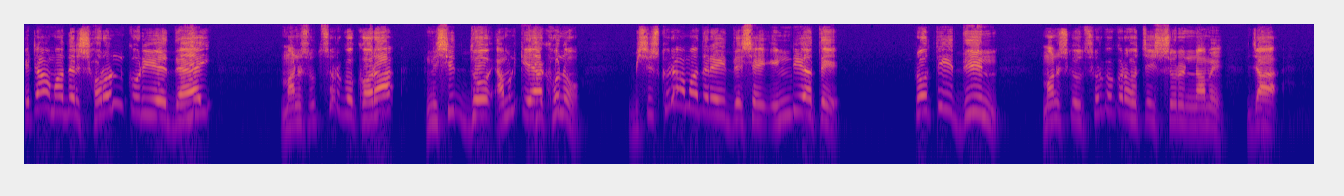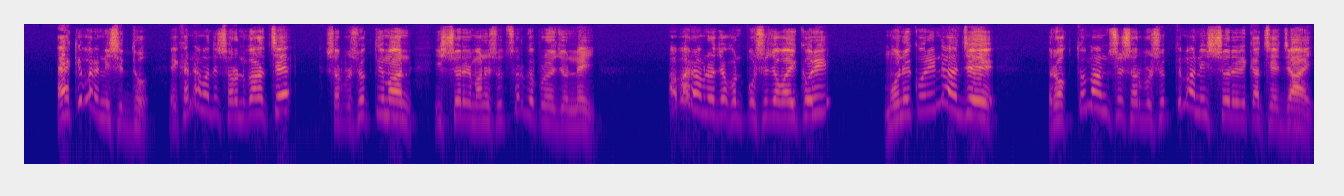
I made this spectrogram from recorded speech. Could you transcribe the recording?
এটা আমাদের স্মরণ করিয়ে দেয় মানুষ উৎসর্গ করা নিষিদ্ধ, এমনকি এখনও বিশেষ করে আমাদের এই দেশে, ইন্ডিয়াতে প্রতিদিন মানুষকে উৎসর্গ করা হচ্ছে ঈশ্বরের নামে, যা একেবারে নিষিদ্ধ। এখানে আমাদের স্মরণ করাচ্ছে সর্বশক্তিমান ঈশ্বরের মানুষ উৎসর্গ প্রয়োজন নেই। আবার আমরা যখন পশু জবাই করি, মনে করি না যে রক্ত মাংস সর্বশক্তিমান ঈশ্বরের কাছে যায়।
